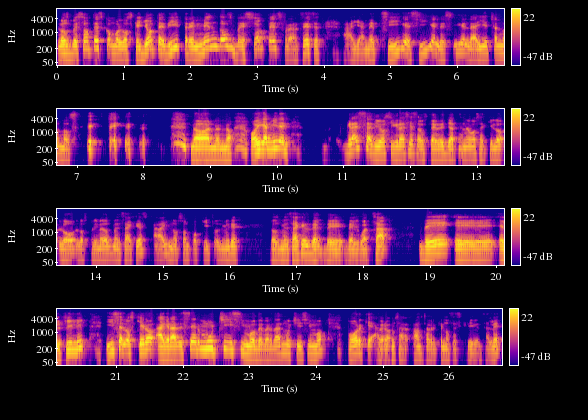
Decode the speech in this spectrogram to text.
Los besotes como los que yo te di, tremendos besotes franceses. Ay, Anet, sigue, síguele, síguele ahí echándonos este. No, no, no. Oigan, miren, gracias a Dios y gracias a ustedes ya tenemos aquí los primeros mensajes. Ay, no son poquitos, miren, los mensajes del, del WhatsApp de eh, el Philip y se los quiero agradecer muchísimo, de verdad muchísimo, porque, a ver, vamos a, vamos a ver qué nos escriben, ¿sale?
